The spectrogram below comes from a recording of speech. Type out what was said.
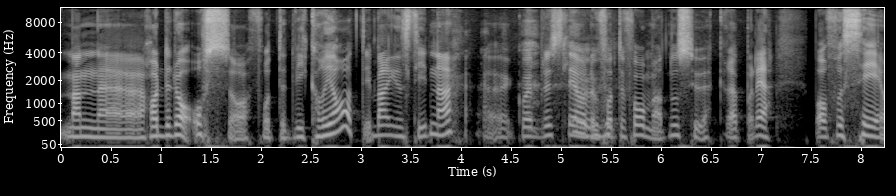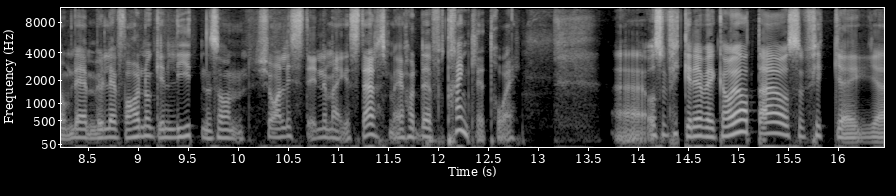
men uh, hadde da også fått et vikariat i Bergens Tidende. Uh, hvor jeg plutselig hadde fått det for meg at nå søker jeg på det. Bare for å se om det er mulig. For jeg hadde nok en liten sånn journalist inni meg et sted som jeg hadde fortrengt litt, tror jeg. Uh, og så fikk jeg det vikariatet, og så fikk jeg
